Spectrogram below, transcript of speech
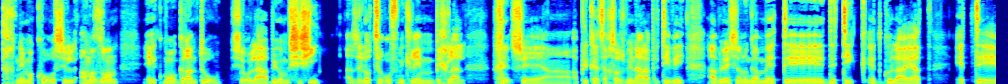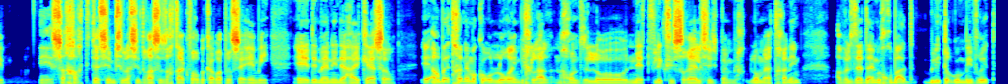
תכני מקור של אמזון כמו Grand Tour שעולה ביום שישי אז זה לא צירוף מקרים בכלל שהאפליקציה עכשיו זמינה על Apple TV אבל יש לנו גם את The Tick את Goliath את שכחתי את השם של הסדרה שזכתה כבר בכמה פרסי אמי, אה, The Man in the High Castle. אה, הרבה תכני מקור לא רעים בכלל נכון זה לא נטפליקס ישראל שיש בהם לא מעט תכנים אבל זה עדיין מכובד בלי תרגום בעברית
